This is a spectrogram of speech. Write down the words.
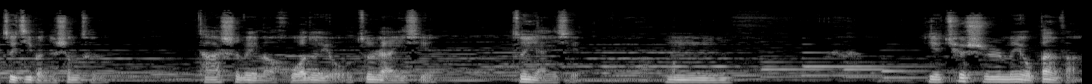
最基本的生存，他是为了活得有尊严一些，尊严一些。嗯，也确实没有办法。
